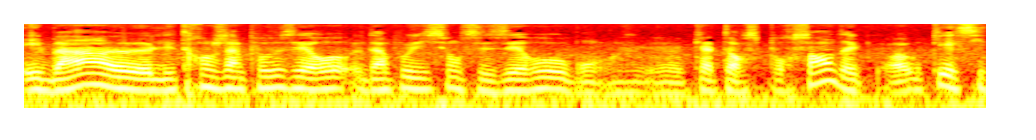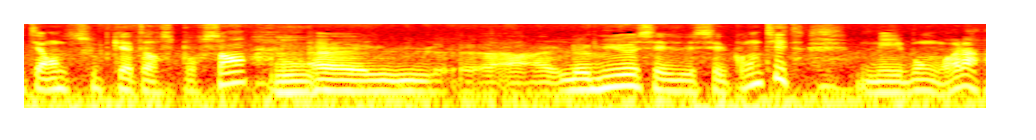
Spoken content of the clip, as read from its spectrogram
et ben les tranches d'imposition c'est 0, bon, euh, 14%. Donc, Ok, si tu es en dessous de 14%, Mm. euh, le, le mieux c'est le compte titre. Mais bon, voilà,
